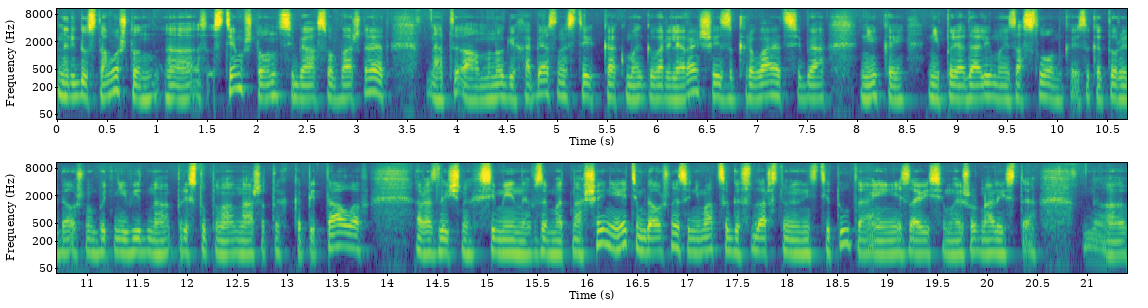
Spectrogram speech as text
наряду с, того, что он, э, с тем, что он себя освобождает от э, многих обязанностей, как мы говорили раньше, и закрывает себя некой непреодолимой заслонкой, за которой должно быть не видно преступно нажитых капиталов, различных семейных взаимоотношений. Этим должны заниматься государственные институты, а не независимые журналисты. Э,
